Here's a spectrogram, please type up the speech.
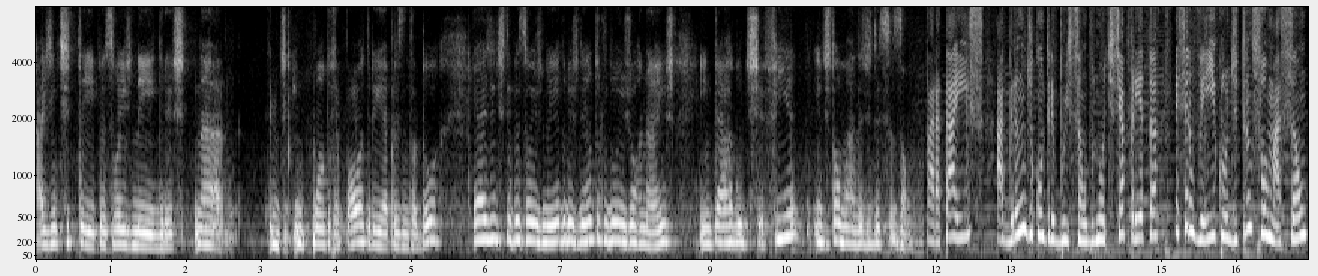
a gente ter pessoas negras na, enquanto repórter e apresentador, é a gente ter pessoas negras dentro dos jornais em cargo de chefia e de tomada de decisão. Para Thaís, a grande contribuição do Notícia Preta é ser um veículo de transformação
